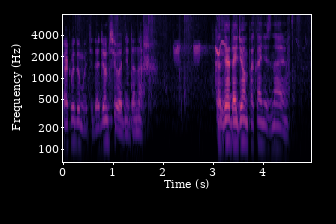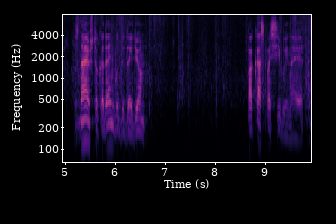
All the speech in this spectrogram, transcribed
как вы думаете, дойдем сегодня до наших? Когда дойдем, пока не знаю. Знаю, что когда-нибудь дойдем. Пока спасибо и на этом.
